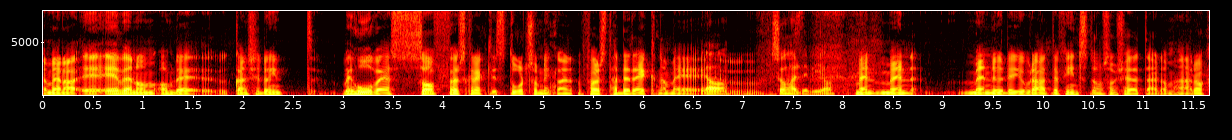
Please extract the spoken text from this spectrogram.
Jag menar, ä- även om, om det kanske då inte behovet är så förskräckligt stort som ni kan, först hade räknat med. Ja, så hade vi ju. Men, men, men nu är det ju bra att det finns de som sköter de här. Och,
